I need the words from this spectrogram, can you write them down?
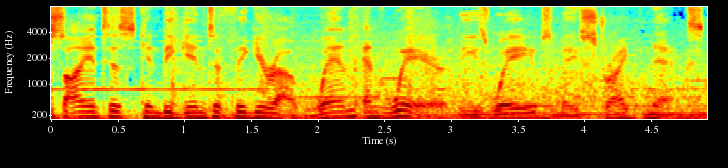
scientists can begin to figure out when and where these waves may strike next.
